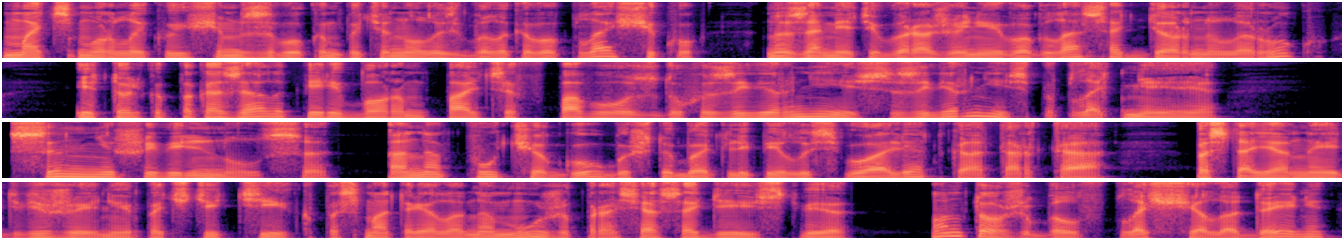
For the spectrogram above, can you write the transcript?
Мать с мурлыкающим звуком потянулась было к его плащику, но, заметив выражение его глаз, отдернула руку и только показала перебором пальцев по воздуху «Завернись, завернись поплотнее». Сын не шевельнулся. Она, пуча губы, чтобы отлепилась вуалетка от рта, постоянное движение, почти тик, посмотрела на мужа, прося содействия. Он тоже был в плаще ладени,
